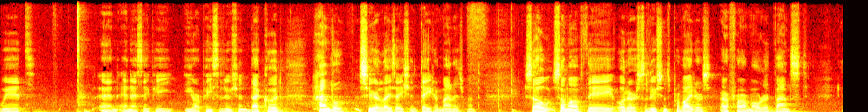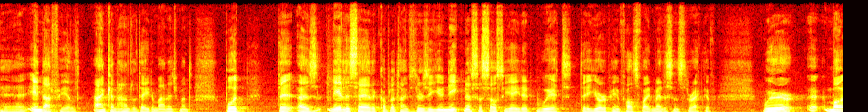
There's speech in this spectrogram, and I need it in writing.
with an, an SAP ERP solution that could handle serialization data management. So some of the other solutions providers are far more advanced uh, in that field and can handle data management. But the, as Neil has said a couple of times, there's a uniqueness associated with the European Falsified Medicines Directive. We're, uh,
